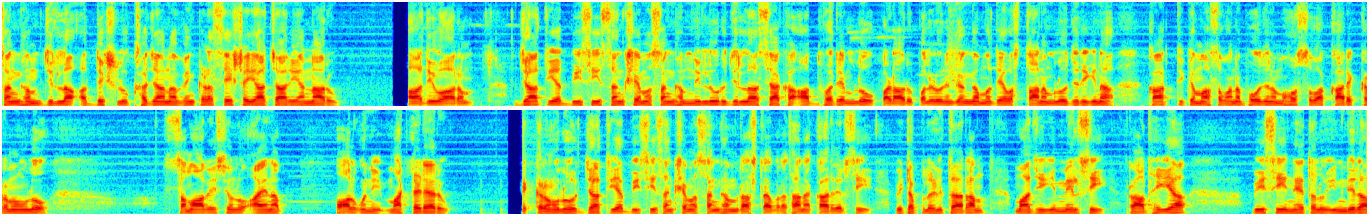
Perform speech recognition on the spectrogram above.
సంఘం జిల్లా అధ్యక్షులు ఖజానా వెంకట శేషయ్యాచారి అన్నారు. ఆదివారం జాతీయ బీసీ సంక్షేమ సంఘం నెల్లూరు జిల్లా శాఖ ఆధ్వర్యంలో పడారుపల్లిలోని గంగమ్మ దేవస్థానంలో జరిగిన కార్తీక మాస వనభోజన మహోత్సవ కార్యక్రమంలో సమావేశంలో ఆయన పాల్గొని మాట్లాడారు. కార్యక్రమంలో జాతీయ బీసీ సంక్షేమ సంఘం రాష్ట్ర ప్రధాన కార్యదర్శి విటపు లలితారాం మాజీ ఎమ్మెల్సీ రాధయ్య బీసీ నేతలు ఇందిరా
